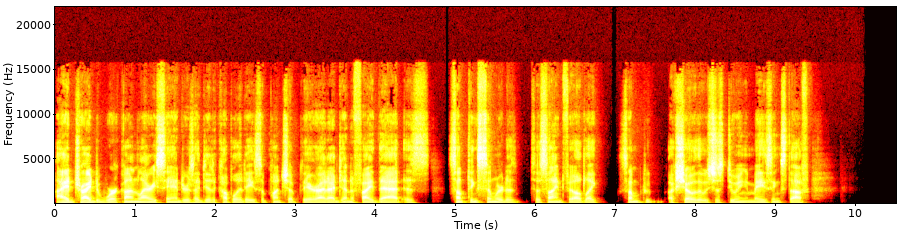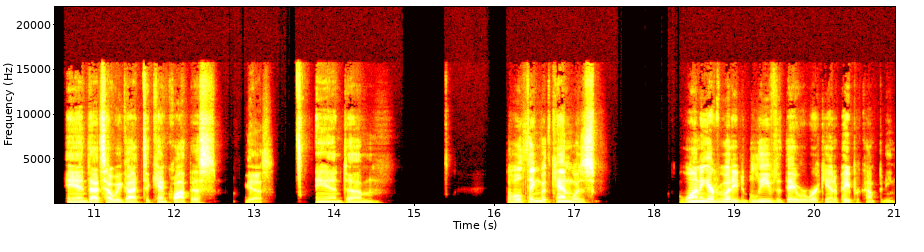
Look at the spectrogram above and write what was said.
I had tried to work on Larry Sanders. I did a couple of days of punch up there. I'd identified that as something similar to, to Seinfeld, like some a show that was just doing amazing stuff. And that's how we got to Ken Kwapis. Yes. And um, the whole thing with Ken was wanting everybody to believe that they were working at a paper company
